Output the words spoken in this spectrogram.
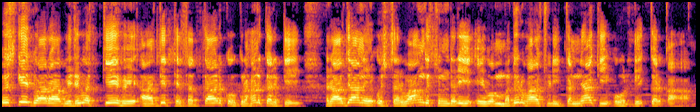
उसके द्वारा विधिवत किए हुए आतिथ्य सत्कार को ग्रहण करके राजा ने उस सर्वांग सुंदरी एवं मधुरभाषणी कन्या की ओर देखकर कहा,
